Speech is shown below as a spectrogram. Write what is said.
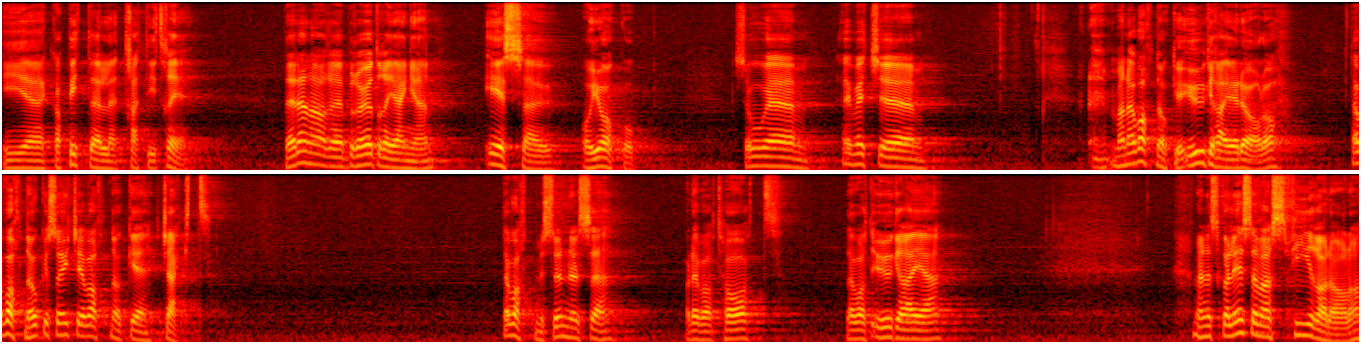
i eh, kapittel 33. Det er denne eh, brødregjengen Esau og Jakob. Så eh, jeg vet ikke Men det ble noe ugreie der, da. Det ble noe som ikke ble noe kjekt. Det ble misunnelse, og det ble hat. Det ble ugreie. Men jeg skal lese vers fire der, da.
